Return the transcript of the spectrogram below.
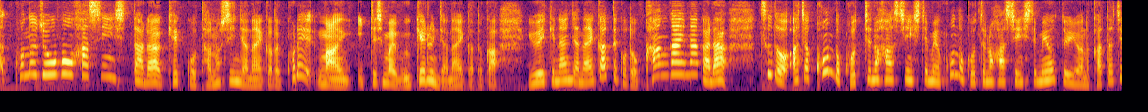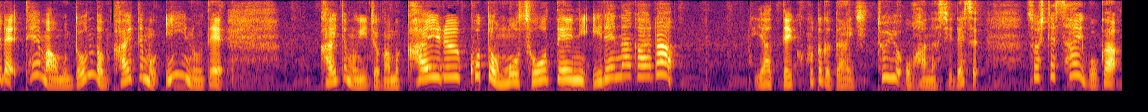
がこの情報を発信したら結構楽しいんじゃないかとこれまあ言ってしまえば受けるんじゃないかとか有益なんじゃないかってことを考えながら都度あじゃあ今度こっちの発信してみよう今度こっちの発信してみようというような形でテーマをどんどん変えてもいいので変えてもいいというか、まあ、変えることも想定に入れながらやっていくことが大事というお話です。そして最後が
